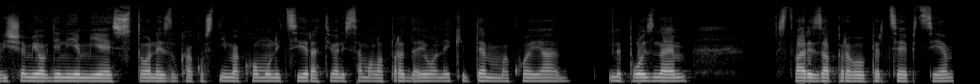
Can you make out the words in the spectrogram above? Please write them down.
više mi ovdje nije mjesto, ne znam kako s njima komunicirati, oni samo laprdaju o nekim temama koje ja ne poznajem, stvari zapravo percepcije.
